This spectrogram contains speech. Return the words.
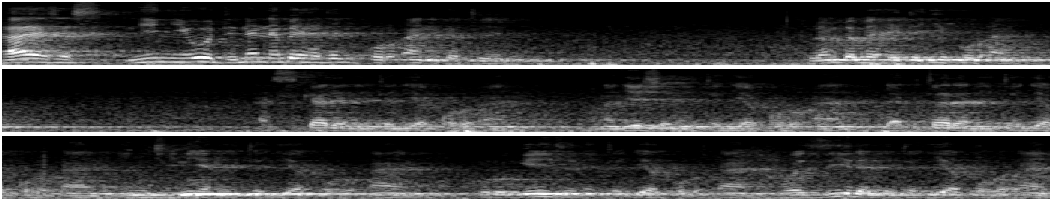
Haya sasa nyinyi wote nani ambaye hataki Qur'ani kati yenu? Kuna mtu ambaye hahitaji Qur'ani? Askari anahitaji Qur'ani, mwanajeshi anahitajia Qur'ani, daktari anahitajia Qur'ani, injinia anahitajia Qur'ani, kurugenzi anahitajia Qur'ani, waziri anahitajia Qur'ani.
